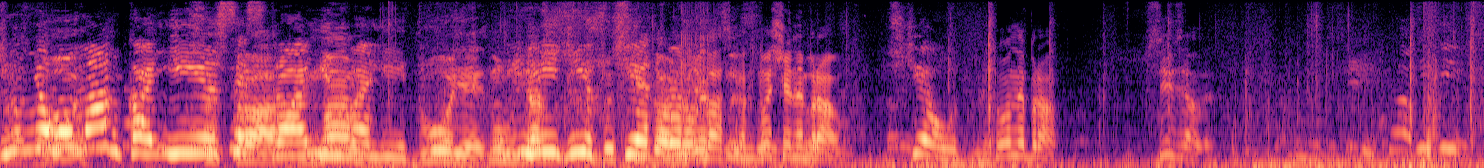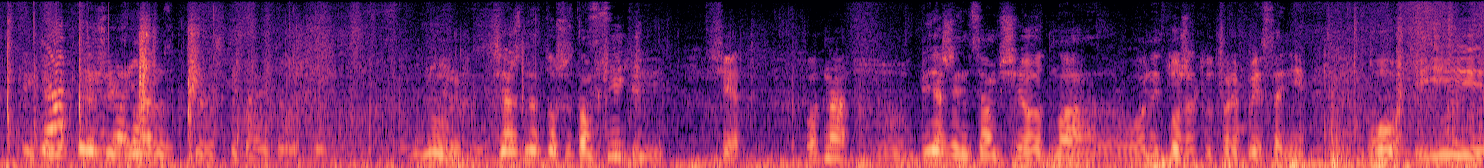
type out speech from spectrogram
Ну в нього мамка і сестра, інвалід. Двоє. Ну, І їх четверо. Будь ласка, хто ще не брав? Ще одне. Хто не брав? Всі взяли? Я розкидаю ну, я ж не то, що там в Скільки? Києві. Ще. Одна. Біженцям ще одна. Вони теж тут переписані. Вовки і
